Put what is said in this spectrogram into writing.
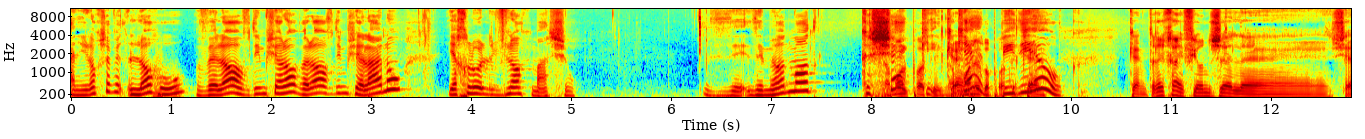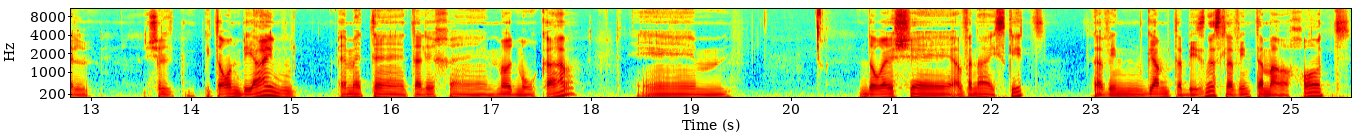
אני לא חושבת, לא הוא ולא העובדים שלו ולא העובדים שלנו יכלו לבנות משהו. זה, זה מאוד מאוד קשה. המון פרטים, כי, המון כן, בפרטים, כן. בדיוק. כן, תהליך האפיון של, אה, של, של פתרון BI הוא באמת אה, תהליך אה, מאוד מורכב. דורש הבנה עסקית, להבין גם את הביזנס, להבין את המערכות.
